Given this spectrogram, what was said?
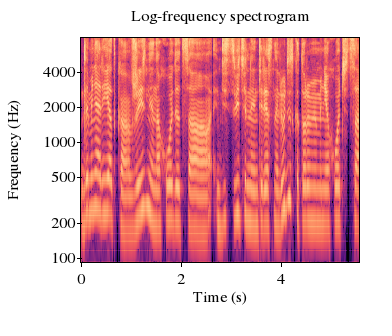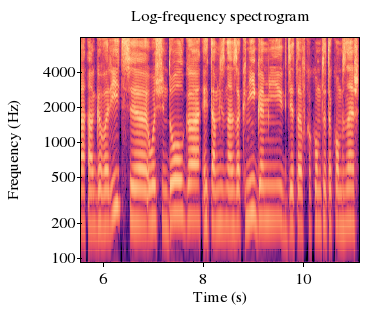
для меня редко в жизни находятся действительно интересные люди, с которыми мне хочется говорить очень долго, и там, не знаю, за книгами, где-то в каком-то таком, знаешь,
